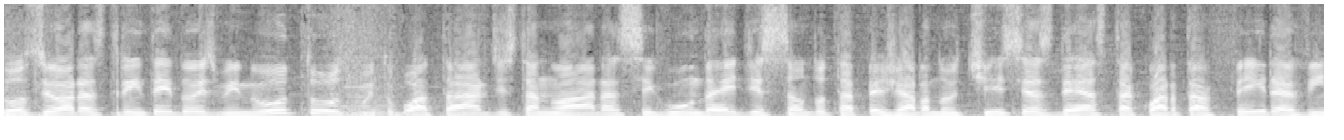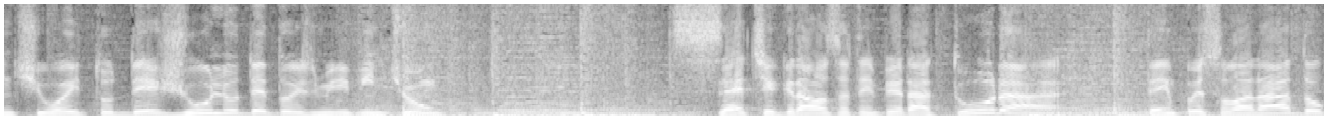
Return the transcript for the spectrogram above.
12 horas 32 minutos, muito boa tarde. Está no ar a segunda edição do Tapejara Notícias desta quarta-feira, 28 de julho de 2021. 7 graus a temperatura, tempo ensolarado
